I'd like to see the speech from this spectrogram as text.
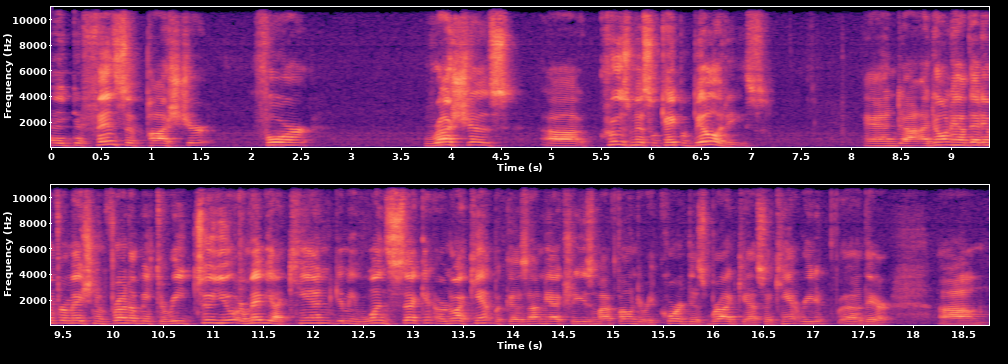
a defensive posture for Russia's uh, cruise missile capabilities. And uh, I don't have that information in front of me to read to you, or maybe I can. Give me one second, or no, I can't because I'm actually using my phone to record this broadcast, so I can't read it uh, there. Um,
